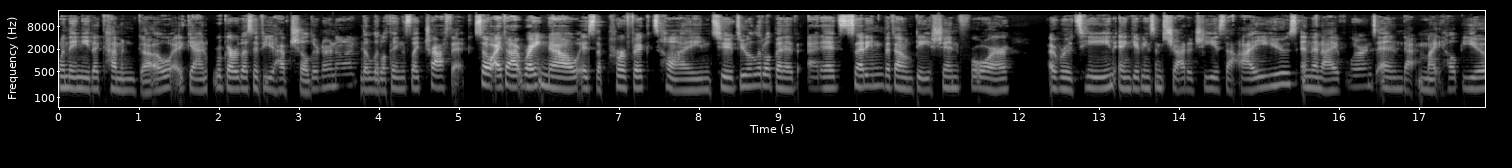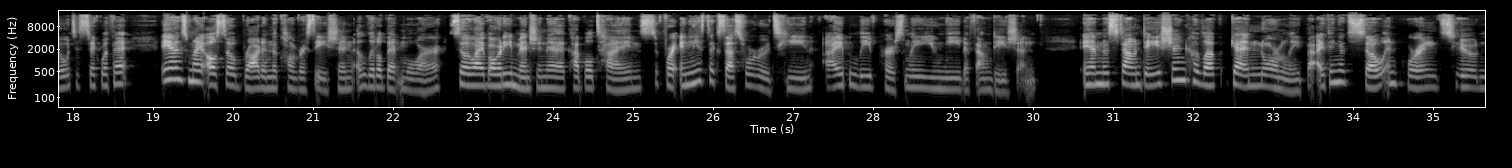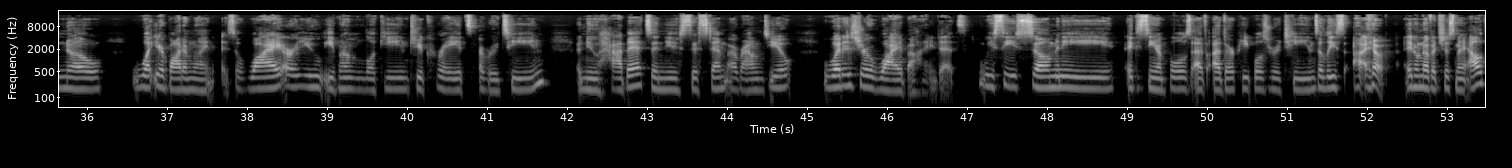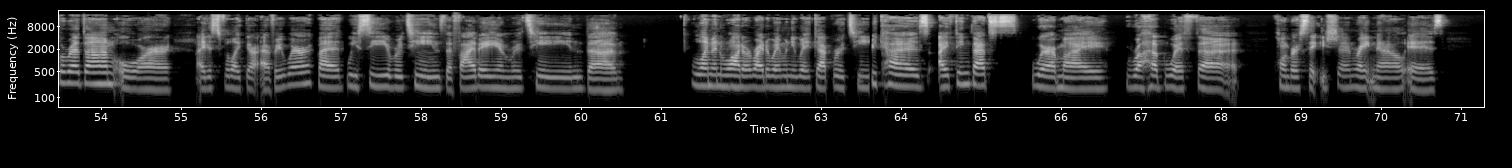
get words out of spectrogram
when they need to come and go again, regardless if you have children or not, the little things like traffic. So I thought right mm-hmm. now is the perfect time to do a little bit of edits, setting the foundation for a routine and giving some strategies that I use and then I've learned and that might help you to stick with it and might also broaden the conversation a little bit more. So, I've already mentioned it a couple times. For any successful routine, I believe personally you need a foundation. And this foundation could look again normally, but I think it's so important to know what your bottom line is. Why are you even looking to create a routine, a new habit, a new system around you? What is your why behind it? We see so many examples of other people's routines. At least I don't I don't know if it's just my algorithm or I just feel like they're everywhere. But we see routines, the 5 a.m. routine, the lemon water right away when you wake up routine, because I think that's where my rub with the conversation right now is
